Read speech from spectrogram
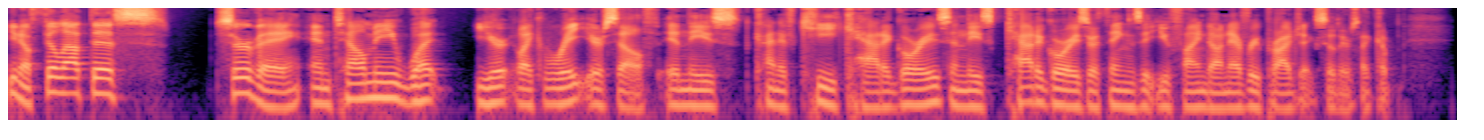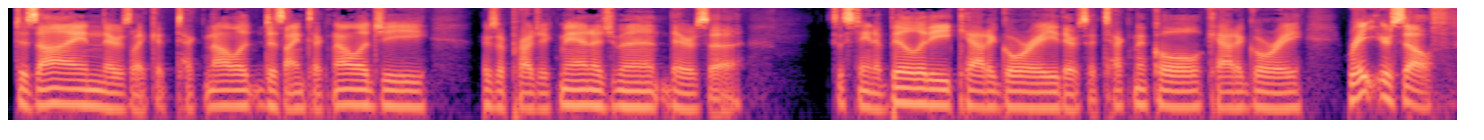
you know, fill out this survey and tell me what you're like rate yourself in these kind of key categories and these categories are things that you find on every project so there's like a design there's like a technology design technology there's a project management there's a sustainability category, there's a technical category. Rate yourself.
